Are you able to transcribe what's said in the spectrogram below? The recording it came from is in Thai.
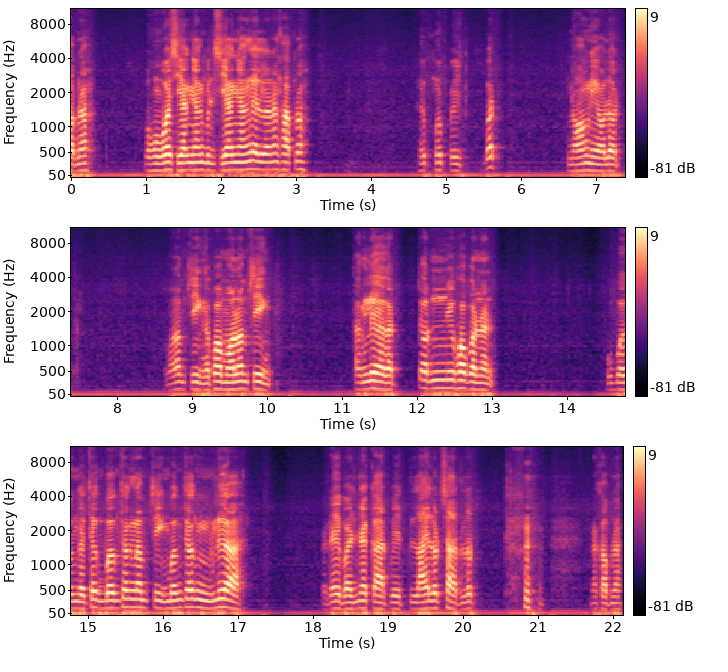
ครับเนาะโอ้โหว่าเสียงยังเป็นเสียงยังเล่นแล้วนะครับเนาะฮึบฮึบไปบัดน้องเหนียวรถหมอลำซิงกับพ่อหมอลำซิงทั้งเรือก็จนอยู่พ่อปานนั้นผู้เบิงก็เทั้งเบิงเทั้งลำซิงเบิงเทั้งเรือก็ได้บรรยากาศไปหลายรสชาติรสนะครับนะ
